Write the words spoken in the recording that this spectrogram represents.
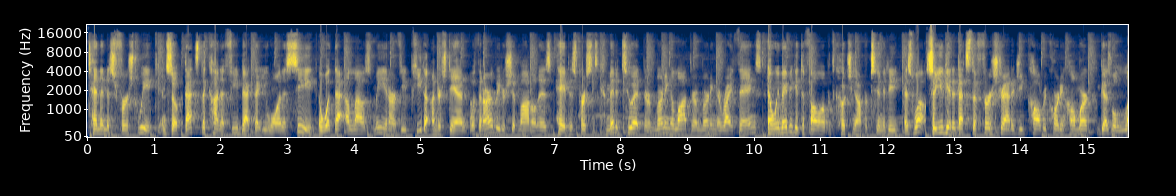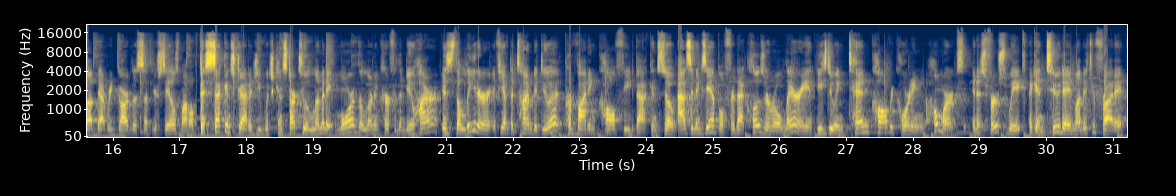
10 in his first week. And so that's the kind of feedback that you want to see. And what that allows me and our VP to understand within our leadership model is hey, this person's committed to it. They're learning a lot. They're learning the right things. And we maybe get to follow up with coaching opportunity as well. So you get it. That's the first strategy call recording homework. You guys will love that regardless of your sales model. The second strategy, which can start to eliminate more of the learning curve for the new hire, is the leader, if you have the time to do it, providing call feedback. And so, as an example, for that closer role, Larry, he's doing 10 call recording homeworks in his first week. Again, two day, Monday through Friday.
